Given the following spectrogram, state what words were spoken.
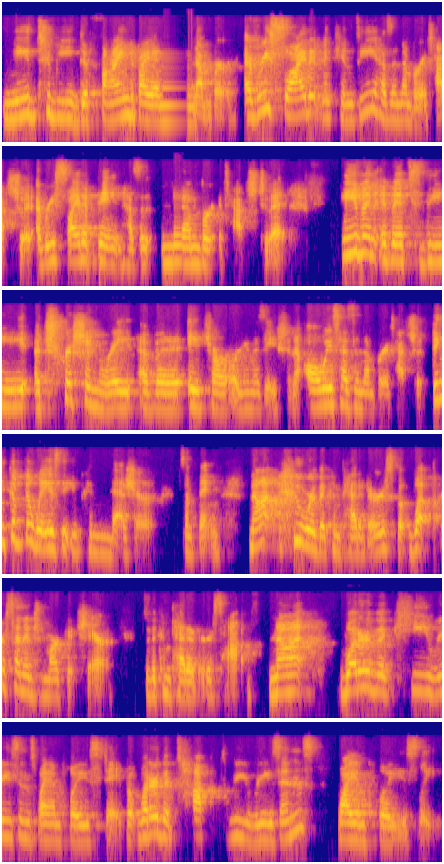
need to be defined by a number. Every slide at McKinsey has a number attached to it. Every slide at Bain has a number attached to it. Even if it's the attrition rate of an HR organization, it always has a number attached to it. Think of the ways that you can measure something, not who are the competitors, but what percentage market share do the competitors have? Not what are the key reasons why employees stay, but what are the top three reasons why employees leave,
